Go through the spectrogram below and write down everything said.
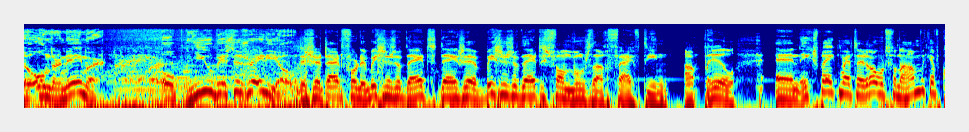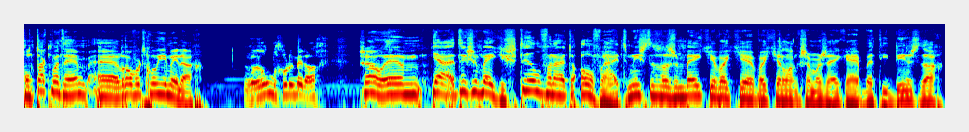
De Ondernemer op Nieuw Business Radio. Het is weer tijd voor de Business Update. Deze Business Update is van woensdag 15 april. En ik spreek met eh, Robert van der Ham. Ik heb contact met hem. Uh, Robert, goedemiddag. Ron, goedemiddag. Zo, um, ja, het is een beetje stil vanuit de overheid. Tenminste, dat is een beetje wat je, wat je langzaam maar zeker hebt met die dinsdag.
